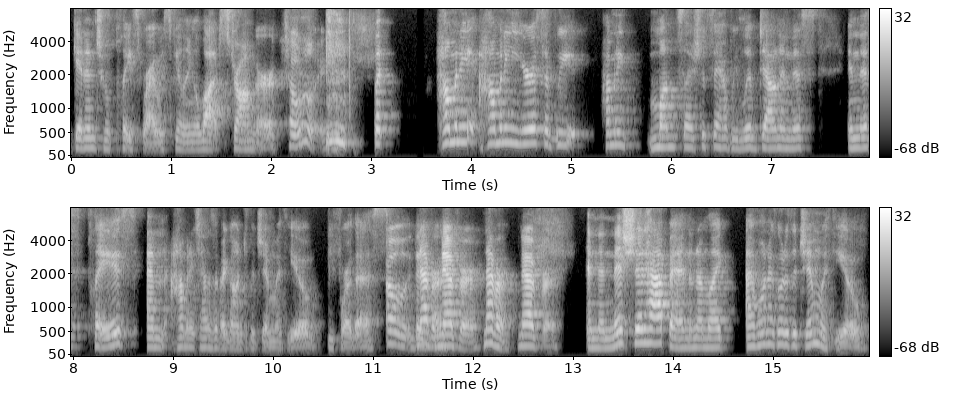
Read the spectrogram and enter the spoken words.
get into a place where I was feeling a lot stronger. totally. but how many how many years have we how many months I should say have we lived down in this in this place and how many times have I gone to the gym with you before this? Oh, Never. never, never, Never. And then this shit happened and I'm like, I want to go to the gym with you.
